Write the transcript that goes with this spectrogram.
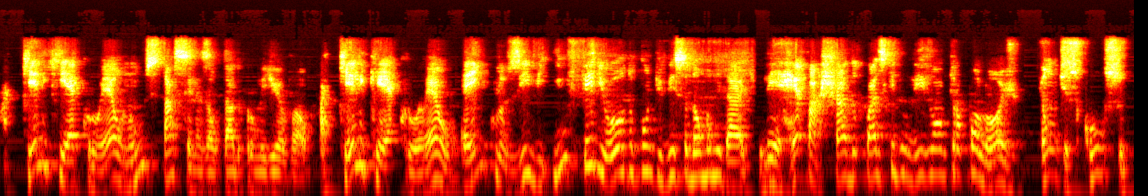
aquele que é cruel não está sendo exaltado para o medieval. Aquele que é cruel é, inclusive, inferior do ponto de vista da humanidade. Ele é rebaixado quase que do nível antropológico. É um discurso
